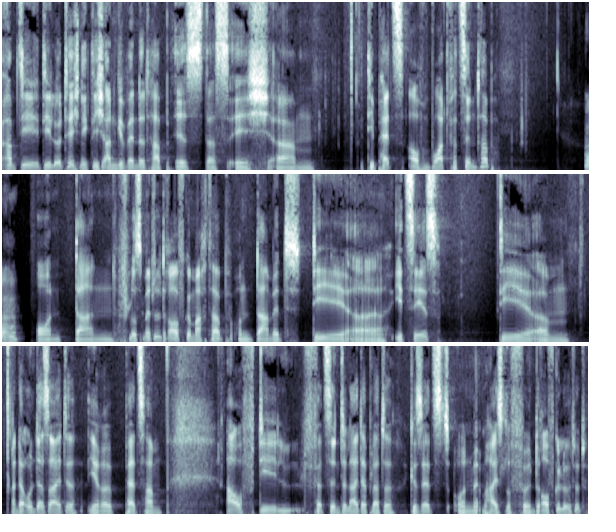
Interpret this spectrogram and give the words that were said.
hab die, die Löttechnik, die ich angewendet habe, ist, dass ich ähm, die Pads auf dem Board verzinnt habe mhm. und dann Flussmittel drauf gemacht habe und damit die äh, ICs, die ähm, an der Unterseite ihre Pads haben, auf die verzinnte Leiterplatte gesetzt und mit dem Heißluftföhn draufgelötet.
